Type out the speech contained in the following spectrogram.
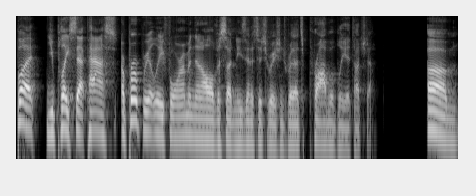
But you place that pass appropriately for him, and then all of a sudden he's in a situation where that's probably a touchdown. Um,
